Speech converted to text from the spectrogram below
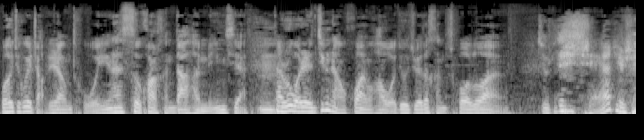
我就会找这张图，因为他色块很大很明显。但如果人经常换的话，我就觉得很错乱。就是这是谁啊？这是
